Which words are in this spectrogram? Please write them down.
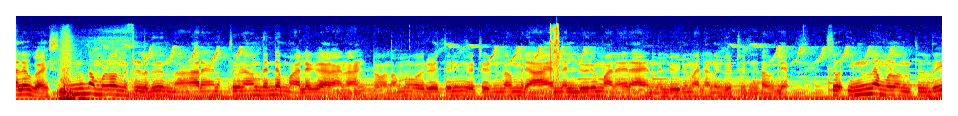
ഹലോ ഗൈസ് ഇന്ന് നമ്മൾ വന്നിട്ടുള്ളത് നാരായണത്തുരാന്തന്റെ മല കയറാനാണ് കേട്ടോ നമ്മൾ ഓരോരുത്തരും കേട്ടിട്ടുണ്ടാവും രായനല്ലൂർ മല രായനല്ലൂർ മല എന്ന് കേട്ടിട്ടുണ്ടാവില്ലേ? സോ ഇന്ന് നമ്മൾ വന്നിട്ടുള്ളത്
